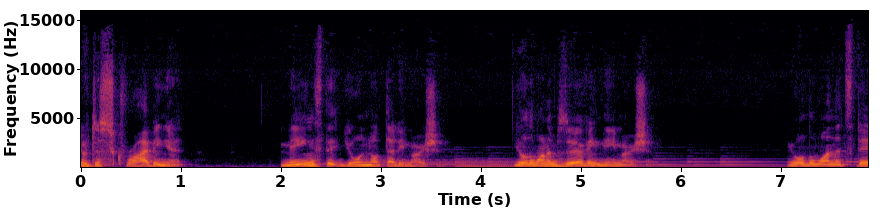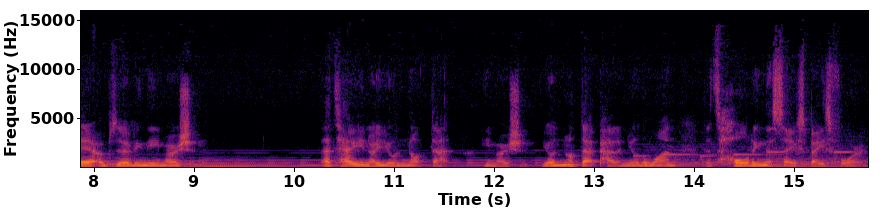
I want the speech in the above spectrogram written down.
you're describing it means that you're not that emotion. You're the one observing the emotion. You're the one that's there observing the emotion. That's how you know you're not that emotion. You're not that pattern. You're the one that's holding the safe space for it.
